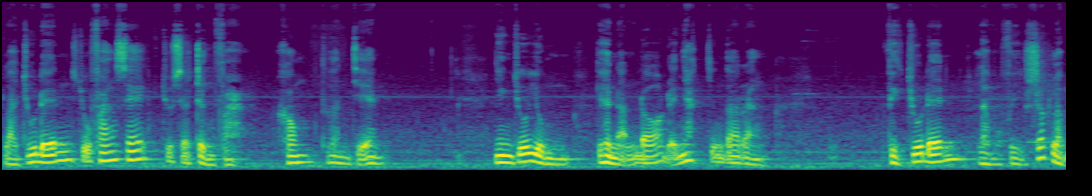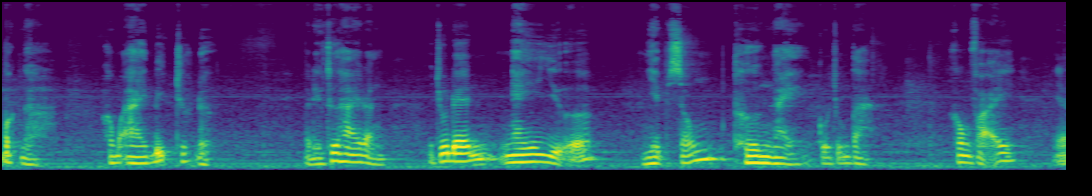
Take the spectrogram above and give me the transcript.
là Chúa đến, Chúa phán xét, Chúa sẽ trừng phạt. Không, thưa anh chị em. Nhưng Chúa dùng cái hình ảnh đó để nhắc chúng ta rằng việc Chúa đến là một việc rất là bất ngờ, không ai biết trước được. Và điều thứ hai rằng Chúa đến ngay giữa nhịp sống thường ngày của chúng ta. Không phải à,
